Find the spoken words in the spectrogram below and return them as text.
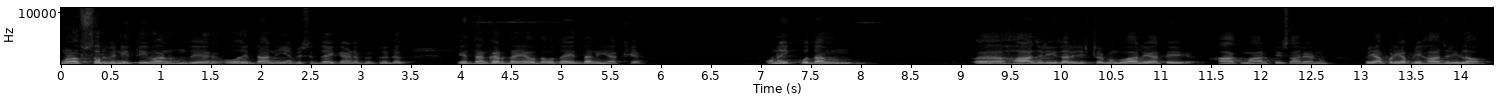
ਹੁਣ ਅਫਸਰ ਵੀ ਨੀਤੀਵਾਨ ਹੁੰਦੇ ਆ ਉਹ ਇਦਾਂ ਨਹੀਂ ਹੈ ਵੀ ਸਿੱਧਾ ਹੀ ਕਹਿਣ ਵੀ ਤੂੰ ਇਹਦਾ ਇਦਾਂ ਕਰਦਾ ਹੈ ਉਹਦਾ ਉਹਦਾ ਇਦਾਂ ਨਹੀਂ ਆਖਿਆ। ਉਹਨੇ ਇੱਕੋ ਦਮ ਹਾਜ਼ਰੀ ਦਾ ਰਜਿਸਟਰ ਮੰਗਵਾ ਲਿਆ ਤੇ ਹਾਕ ਮਾਰਤੀ ਸਾਰਿਆਂ ਨੂੰ ਵੀ ਆਪਣੀ ਆਪਣੀ ਹਾਜ਼ਰੀ ਲਾਓ।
